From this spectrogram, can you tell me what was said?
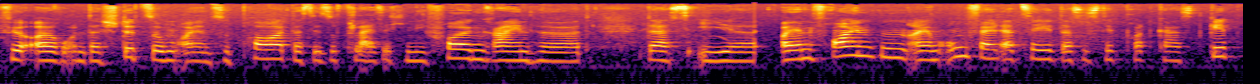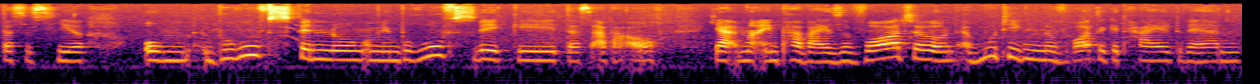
für eure Unterstützung, euren Support, dass ihr so fleißig in die Folgen reinhört, dass ihr euren Freunden, eurem Umfeld erzählt, dass es den Podcast gibt, dass es hier um Berufsfindung, um den Berufsweg geht, dass aber auch ja immer ein paar weise Worte und ermutigende Worte geteilt werden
